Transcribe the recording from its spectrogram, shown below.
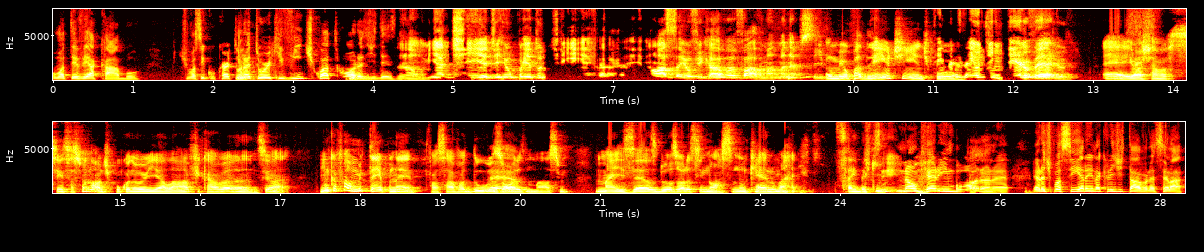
uma TV a cabo. Tipo assim, com o Cartoon Network 24 horas de desenho. Não, minha tia de Rio Preto tinha, cara. Nossa, eu ficava, eu falava, mano, mas não é possível. O meu padrinho tinha, tipo. Tem desenho o dia inteiro, velho. É, eu achava sensacional. Tipo, quando eu ia lá, ficava, sei lá. Nunca ficava muito tempo, né? Passava duas É. horas no máximo. Mas é as duas horas assim, nossa, não quero mais sair daqui. Sim. Não quero ir embora, né? Era tipo assim, era inacreditável, né? Sei lá,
